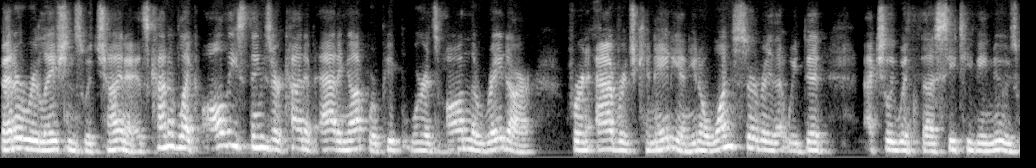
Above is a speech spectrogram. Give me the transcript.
better relations with China. It's kind of like all these things are kind of adding up where people where it's on the radar for an average Canadian. You know, one survey that we did actually with CTV News,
